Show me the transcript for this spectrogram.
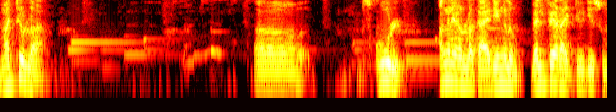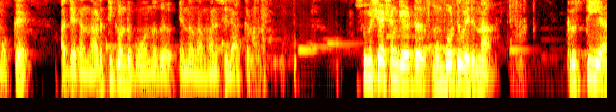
മറ്റുള്ള സ്കൂൾ അങ്ങനെയുള്ള കാര്യങ്ങളും വെൽഫെയർ ആക്ടിവിറ്റീസും ഒക്കെ അദ്ദേഹം നടത്തിക്കൊണ്ടു പോകുന്നത് എന്ന് നാം മനസ്സിലാക്കണം. സുവിശേഷം കേട്ട് മുമ്പോട്ട് വരുന്ന ക്രിസ്തീയ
